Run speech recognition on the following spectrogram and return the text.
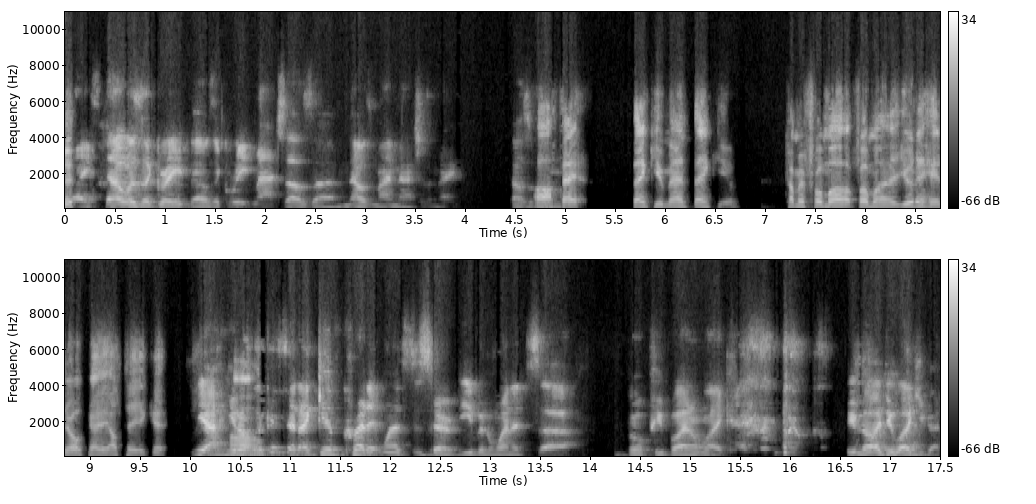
nice. that was a great. That was a great match. That was uh, that was my match of the night. That was. Oh, thank, thank you, man. Thank you. Coming from a from a unit hater, okay, I'll take it. Yeah, you know, um, like I said, I give credit when it's deserved, even when it's uh, both people I don't like. even though I do like you guys.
